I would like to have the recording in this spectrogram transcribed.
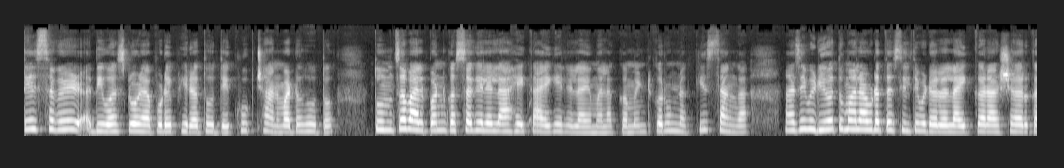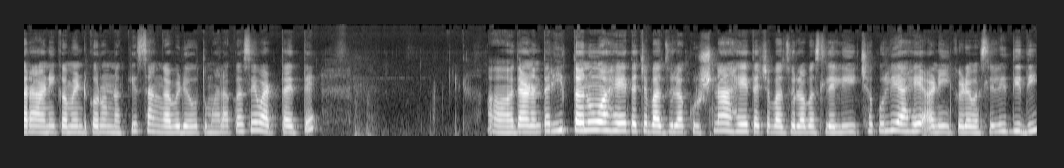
ते सगळे दिवस डोळ्यापुढे फिरत होते. खूप छान वाटत होतं. तुमचं बालपण कसं गेलेलं आहे? काय गेलेलं आहे? मला कमेंट करून नक्कीच सांगा. माझे व्हिडिओ तुम्हाला आवडत असतील ते व्हिडिओला लाईक करा शेअर करा आणि कमेंट करून नक्कीच सांगा व्हिडिओ तुम्हाला कसे वाटत आहेत ते. त्यानंतर ही तनू आहे त्याच्या बाजूला कृष्णा आहे त्याच्या बाजूला बसलेली छकुली आहे आणि इकडे बसलेली दिदी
